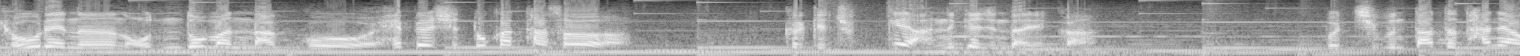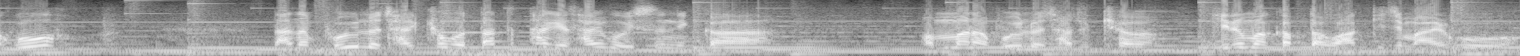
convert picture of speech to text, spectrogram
겨울에는 온도만 낮고 햇볕이 똑같아서 그렇게 춥게 안 느껴진다니까. 뭐 집은 따뜻하냐고? 나는 보일러 잘 켜고 따뜻하게 살고 있으니까 엄마나 보일러 자주 켜. 기름 아깝다고 아끼지 말고.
